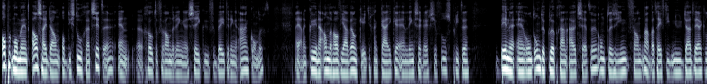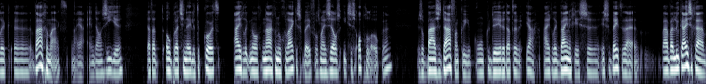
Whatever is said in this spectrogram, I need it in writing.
Op het moment als hij dan op die stoel gaat zitten en eh, grote veranderingen, CQ-verbeteringen aankondigt, nou ja, dan kun je na anderhalf jaar wel een keertje gaan kijken en links en rechts je voelsprieten binnen en rondom de club gaan uitzetten om te zien van, nou, wat heeft hij nu daadwerkelijk eh, waargemaakt? Nou ja, en dan zie je dat dat operationele tekort eigenlijk nog nagenoeg gelijk is gebleven. Volgens mij zelfs iets is opgelopen. Dus op basis daarvan kun je concluderen dat er ja, eigenlijk weinig is, eh, is verbeterd. Eh, waar, waar Luc IJzega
